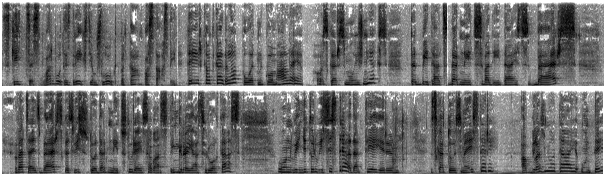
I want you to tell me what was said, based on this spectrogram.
skices. Varbūt es drīkst jums lūgt par tām pastāstīt. Te ir kaut kāda lapotne, ko mālēja Oskars Mužnieks. Tad bija tāds darbnīcas vadītājs bērs vecais bērns, kas visu to darbnīcu turēja savās stingrajās rokās un viņi tur visi strādā. Tie ir um, skatuves meistari, apgleznotāji, un te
